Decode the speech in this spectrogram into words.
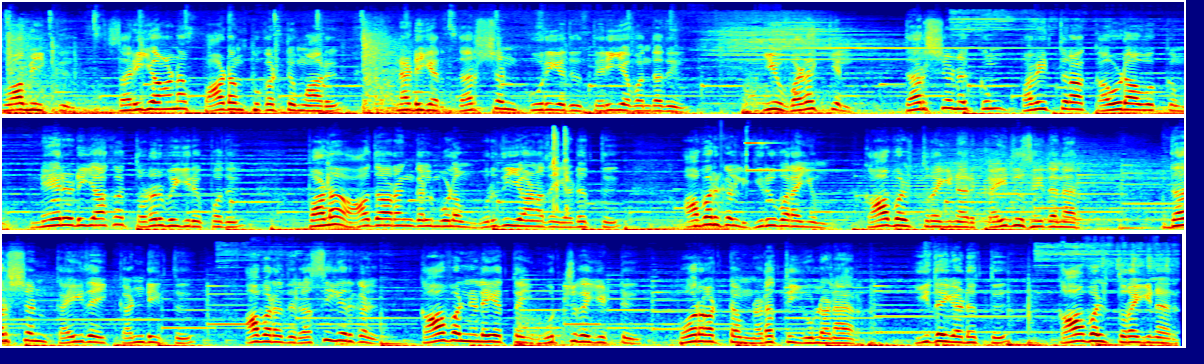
சுவாமிக்கு சரியான பாடம் புகட்டுமாறு நடிகர் தர்ஷன் கூறியது தெரிய வந்தது. இவ்வழக்கில் தர்ஷனுக்கும் பவித்ரா கவுடாவுக்கும் நேரடியாக தொடர்பு இருப்பது பல ஆதாரங்கள் மூலம் உறுதியானதை அடுத்து அவர்கள் இருவரையும் காவல்துறையினர் கைது செய்தனர். தர்ஷன் கைதை கண்டித்து அவரது ரசிகர்கள் காவல் நிலையத்தை முற்றுகையிட்டு போராட்டம் நடத்தியுள்ளனர். இதையடுத்து காவல்துறையினர்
